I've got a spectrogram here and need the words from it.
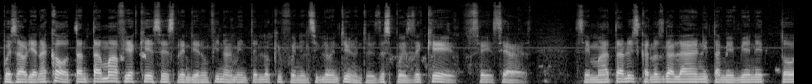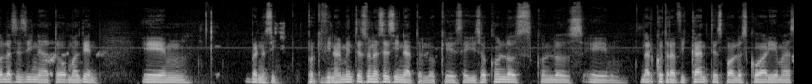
pues habrían acabado tanta mafia que se desprendieron finalmente en lo que fue en el siglo XXI. Entonces, después de que se, mata Luis Carlos Galán y también viene todo el asesinato, más bien, em, bueno, sí, porque finalmente es un asesinato, lo que se hizo con los, con los em, narcotraficantes, Pablo Escobar y demás.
